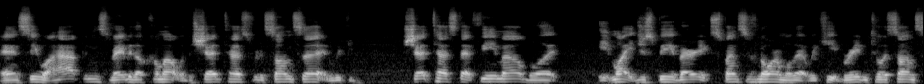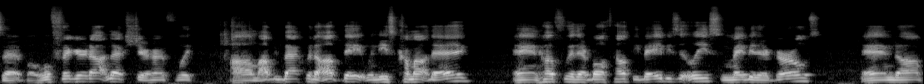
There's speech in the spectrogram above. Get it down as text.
and see what happens. Maybe they'll come out with a shed test for the sunset and we could shed test that female, but it might just be a very expensive normal that we keep breeding to a sunset, but we'll figure it out next year, hopefully. Um, I'll be back with an update when these come out the egg, and hopefully they're both healthy babies at least, and maybe they're girls. And uh,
